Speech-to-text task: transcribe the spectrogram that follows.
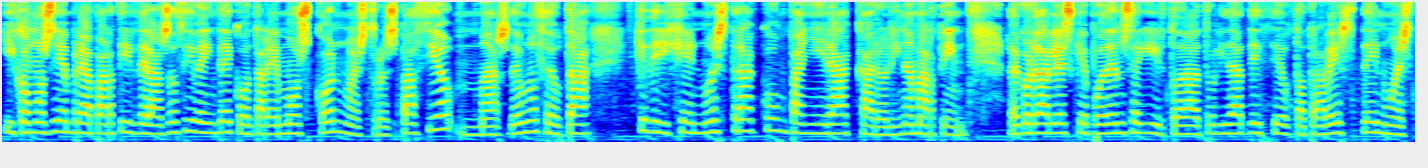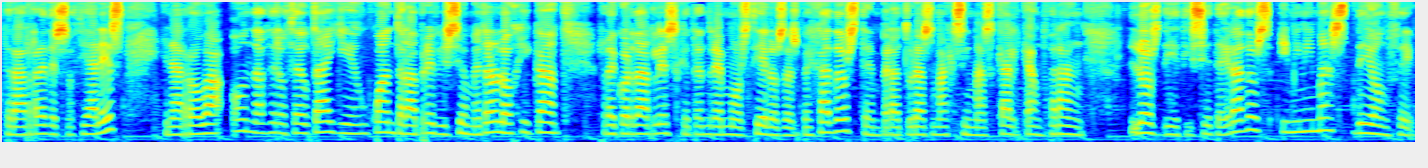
Y como siempre a partir de las 12 y 20 contaremos con nuestro espacio Más de uno Ceuta que dirige nuestra compañera Carolina Martín. Recordarles que pueden seguir toda la actualidad de Ceuta a través de nuestras redes sociales en arroba Onda Cero Ceuta y en cuanto a la previsión meteorológica, recordarles que tendremos cielos despejados, temperaturas máximas que alcanzarán los 17 grados y mínimas de 11.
